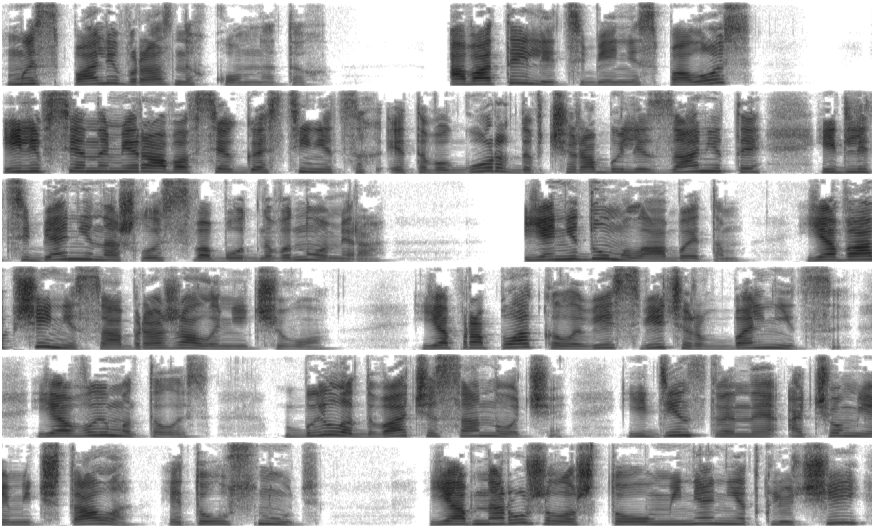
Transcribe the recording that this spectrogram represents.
Мы спали в разных комнатах. А в отеле тебе не спалось? Или все номера во всех гостиницах этого города вчера были заняты, и для тебя не нашлось свободного номера? Я не думала об этом. Я вообще не соображала ничего. Я проплакала весь вечер в больнице. Я вымоталась. Было два часа ночи. Единственное, о чем я мечтала, это уснуть. Я обнаружила, что у меня нет ключей,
